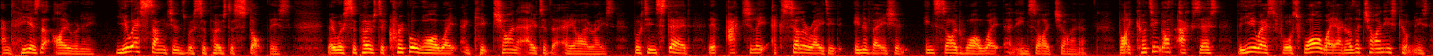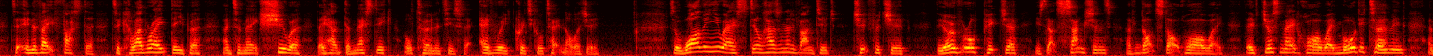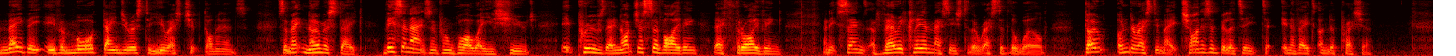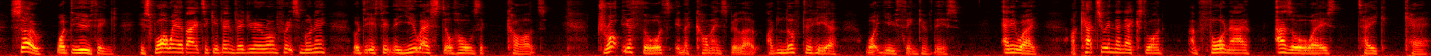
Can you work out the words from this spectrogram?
And here's the irony. US sanctions were supposed to stop this. They were supposed to cripple Huawei and keep China out of the AI race, but instead they've actually accelerated innovation inside Huawei and inside China. By cutting off access, the US forced Huawei and other Chinese companies to innovate faster, to collaborate deeper, and to make sure they had domestic alternatives for every critical technology. So while the US still has an advantage, chip for chip, the overall picture is that sanctions have not stopped Huawei. They've just made Huawei more determined and maybe even more dangerous to US chip dominance. So make no mistake, this announcement from Huawei is huge. It proves they're not just surviving, they're thriving. And it sends a very clear message to the rest of the world. Don't underestimate China's ability to innovate under pressure. So, what do you think? Is Huawei about to give Nvidia a run for its money? Or do you think the US still holds the cards? Drop your thoughts in the comments below. I'd love to hear what you think of this. Anyway, I'll catch you in the next one. And for now, as always, take care.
